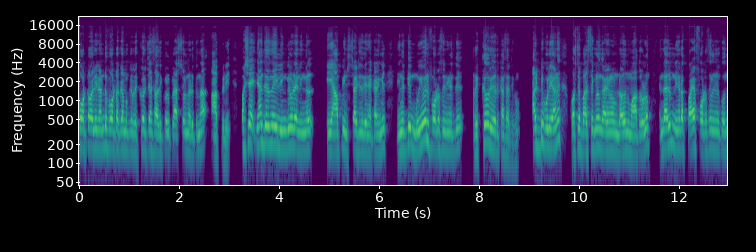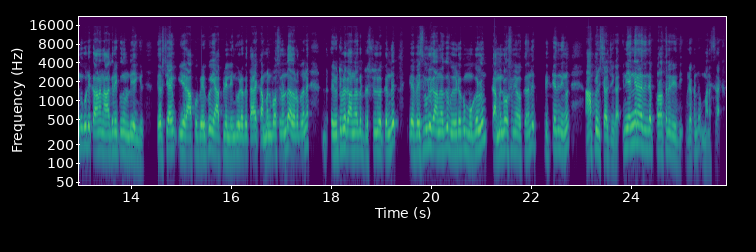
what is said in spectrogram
ഫോട്ടോ അല്ലെങ്കിൽ രണ്ട് ഫോട്ടോ ഒക്കെ നമുക്ക് റിക്കവർ ചെയ്യാൻ സാധിക്കുള്ളൂ പ്ലേ സ്റ്റോറിൽ നിന്ന് എടുക്കുന്ന ആപ്പിന് പക്ഷേ ഞാൻ തരുന്ന ഈ ലിങ്കിലൂടെ നിങ്ങൾ ഈ ആപ്പ് ഇൻസ്റ്റാൾ ചെയ്ത് കഴിഞ്ഞാൽ നിങ്ങൾക്ക് മുഴുവൻ ഫോട്ടോസ് നിങ്ങൾക്ക് റിക്കവർ ചെയ്തെടുക്കാൻ സാധിക്കും. അടിപൊളിയാണ്. കുറച്ച് പരസ്യങ്ങളും കാര്യങ്ങളും ഉണ്ടാകുമെന്ന് മാത്രമേ ഉള്ളൂ. എന്തായാലും നിങ്ങളുടെ പഴയ ഫോട്ടോസിൽ നിങ്ങൾക്ക് ഒന്നുകൂടി കാണാൻ ആഗ്രഹിക്കുന്നുണ്ട് എങ്കിൽ തീർച്ചയായും ഈ ഒരു ആപ്പ് ഉപയോഗിക്കും ഈ ആപ്പിന്റെ ലിങ്ക് ഇവിടെ താഴെ കമന്റ് ബോക്സിലുണ്ട് അതോടൊപ്പം തന്നെ യൂട്യൂബിൽ കാണുന്നവർക്ക് ഡിസ്ക്രിപ്ഷനിൽ വെക്കുന്നുണ്ട്. ഫേസ്ബുക്കിൽ കാണുന്നവർക്ക് വീഡിയോക്ക് മുകളിലും കമന്റ് ബോക്സിൽ ഞാൻ വെക്കുന്നുണ്ട്. ക്ലിക്ക് ചെയ്ത് നിങ്ങൾ ആപ്പ് ഇൻസ്റ്റാൾ ചെയ്യുക. ഇനി എങ്ങനെയാണ് ഇതിന്റെ പ്രവർത്തന രീതി? ഇവിടെ കണ്ട് മനസ്സിലാക്കാം.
